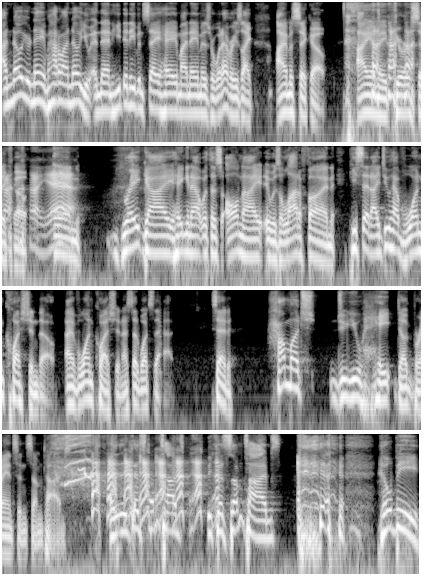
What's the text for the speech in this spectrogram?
I know your name. How do I know you?" And then he didn't even say, "Hey, my name is" or whatever. He's like, "I'm a sicko. I am a pure sicko." yeah. And great guy hanging out with us all night. It was a lot of fun. He said, I do have one question, though. I have one question. I said, What's that? He said, How much do you hate Doug Branson sometimes? because sometimes, because sometimes he'll be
